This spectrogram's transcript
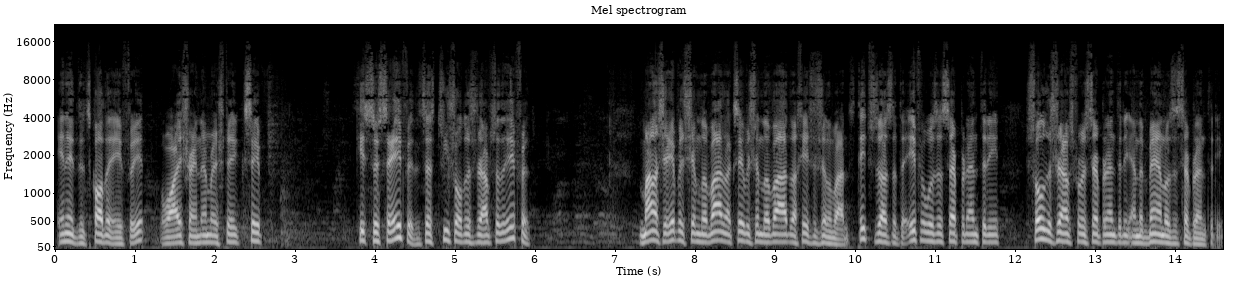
in it, it's called the ephod. Why? It says two shoulder straps of the ephod. Teaches us that the Ephod was a separate entity, shoulder straps were a separate entity, and the band was a separate entity.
